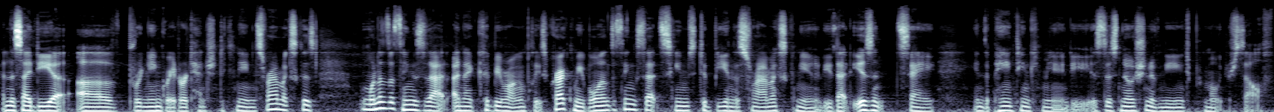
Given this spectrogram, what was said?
and this idea of bringing greater attention to Canadian ceramics because. One of the things that, and I could be wrong, and please correct me, but one of the things that seems to be in the ceramics community that isn't, say, in the painting community is this notion of needing to promote yourself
